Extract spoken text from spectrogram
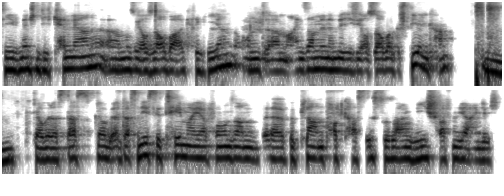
die Menschen, die ich kennenlerne, äh, muss ich auch sauber aggregieren und ähm, einsammeln, damit ich sie auch sauber bespielen kann. Mhm. Ich glaube, dass das, glaube das nächste Thema ja von unserem äh, geplanten Podcast ist, zu sagen, wie schaffen wir eigentlich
